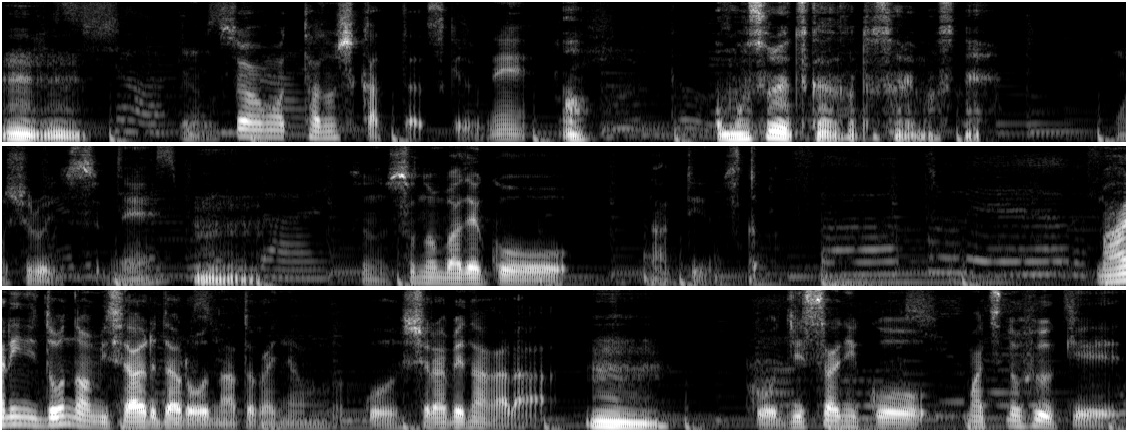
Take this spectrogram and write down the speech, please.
うんうん。うん、それはもう楽しかったですけどね。面白い使い方されますね。面白いですよね。うん。そのその場でこう、なんていうんですか。周りにどんなお店あるだろうなとかにこう調べながら、うん。こう実際にこう街の風景、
